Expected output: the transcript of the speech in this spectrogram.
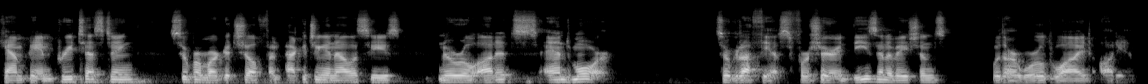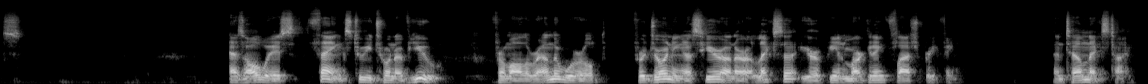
campaign pre testing, supermarket shelf and packaging analyses, neuro audits, and more. So, gracias for sharing these innovations with our worldwide audience. As always, thanks to each one of you from all around the world for joining us here on our Alexa European Marketing Flash Briefing. Until next time.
